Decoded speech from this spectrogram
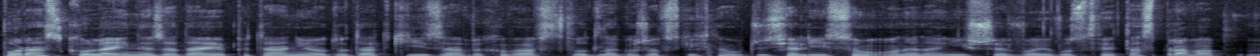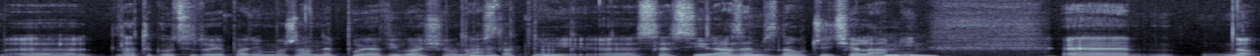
po raz kolejny zadaje pytanie o dodatki za wychowawstwo dla gorzowskich nauczycieli. Są one najniższe w województwie. Ta sprawa, e, dlatego cytuję panią Marzannę, pojawiła się na Tak, ostatniej e, sesji razem z nauczycielami. E, no,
